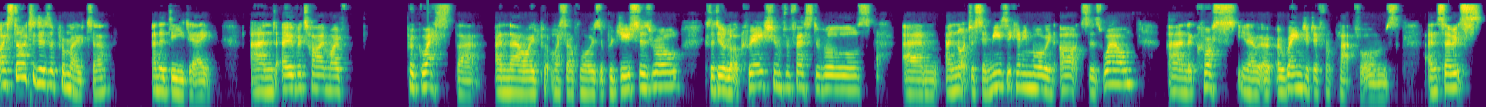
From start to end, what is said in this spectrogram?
I started as a promoter and a DJ, and over time I've progressed that and now I put myself more as a producer's role because I do a lot of creation for festivals um, and not just in music anymore in arts as well and across you know a, a, range of different platforms. And so it's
